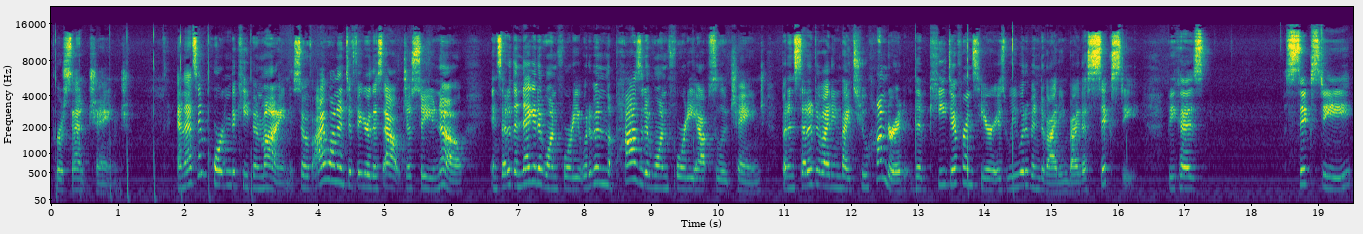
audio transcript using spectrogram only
percent change. And that's important to keep in mind. So if I wanted to figure this out, just so you know, instead of the negative 140, it would have been the positive 140 absolute change. But instead of dividing by 200, the key difference here is we would have been dividing by the 60 because 60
